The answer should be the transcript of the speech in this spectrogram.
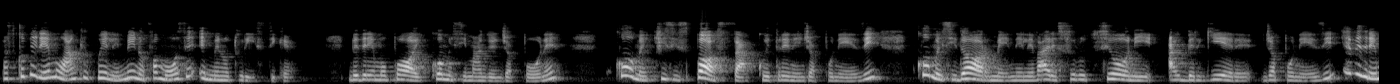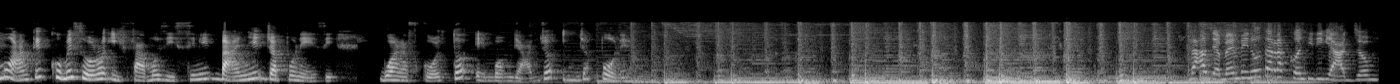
ma scopriremo anche quelle meno famose e meno turistiche. Vedremo poi come si mangia in Giappone, come ci si sposta coi treni giapponesi, come si dorme nelle varie soluzioni alberghiere giapponesi e vedremo anche come sono i famosissimi bagni giapponesi. Buon ascolto e buon viaggio in Giappone! Claudia, benvenuta a Racconti di Viaggio.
